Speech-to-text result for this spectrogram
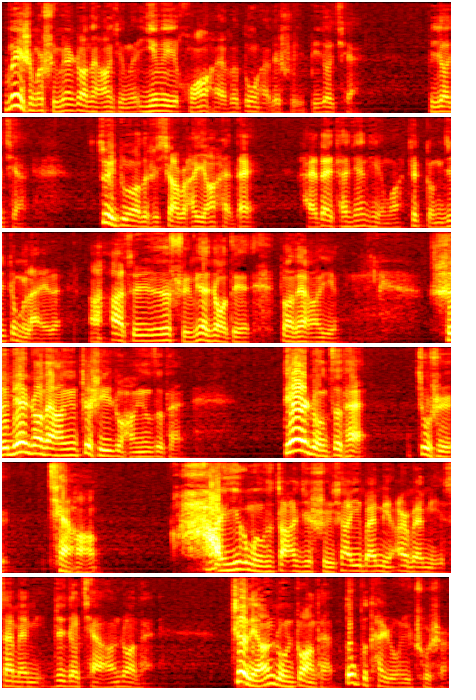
为什么水面状态航行呢？因为黄海和东海的水比较浅，比较浅。最重要的是下边还养海带，海带产潜艇嘛，这梗就这么来的啊！所以说水面状态状态航行。水面状态航行，这是一种航行姿态。第二种姿态就是潜航，哈，一个猛子扎进去，水下一百米、二百米、三百米，这叫潜航状态。这两种状态都不太容易出事儿。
